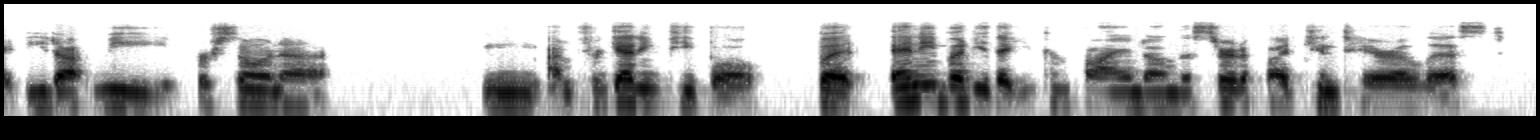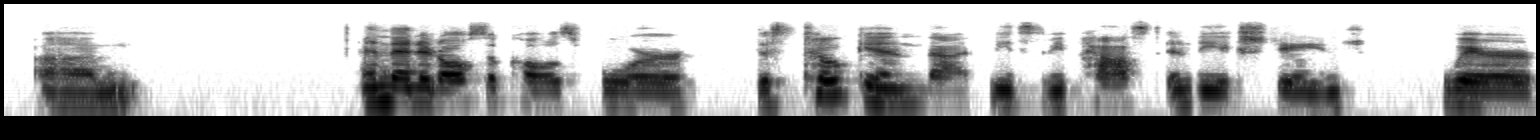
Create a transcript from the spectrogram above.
ID.me, Persona. Mm, I'm forgetting people, but anybody that you can find on the certified Kantara list. Um, and then it also calls for this token that needs to be passed in the exchange where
